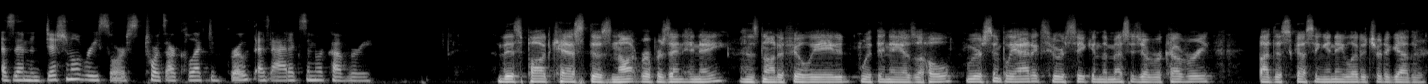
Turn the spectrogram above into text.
as an additional resource towards our collective growth as addicts in recovery. This podcast does not represent NA and is not affiliated with NA as a whole. We are simply addicts who are seeking the message of recovery by discussing NA literature together.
